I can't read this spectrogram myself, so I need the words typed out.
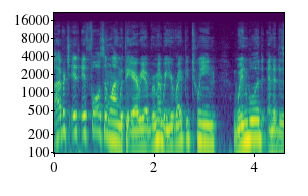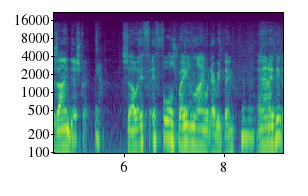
Average, it, it falls in line with the area. Remember, you're right between Wynwood and the Design District. Yeah. So it, it falls right in line with everything. Mm-hmm. And I think,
